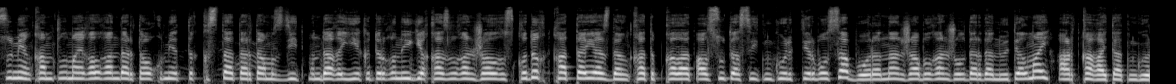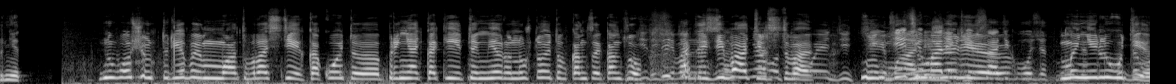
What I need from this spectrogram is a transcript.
Сумен қамтылмай қалғандар тауқыметті қыста тартамыз дейді. Мұндағы екі тұрғын үйге қазылған жалғыз құдық қатты аяздан қатып қалады. Ал су таситын көліктер болса, бораннан жабылған жолдардан өте алмай артқа қайтатын көрінеді. Ну, в общем, требуем от властей какой-то принять какие-то меры. Ну, что это в конце концов? Это издевательство. Дети маленькие в садик возят. Мы не люди.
